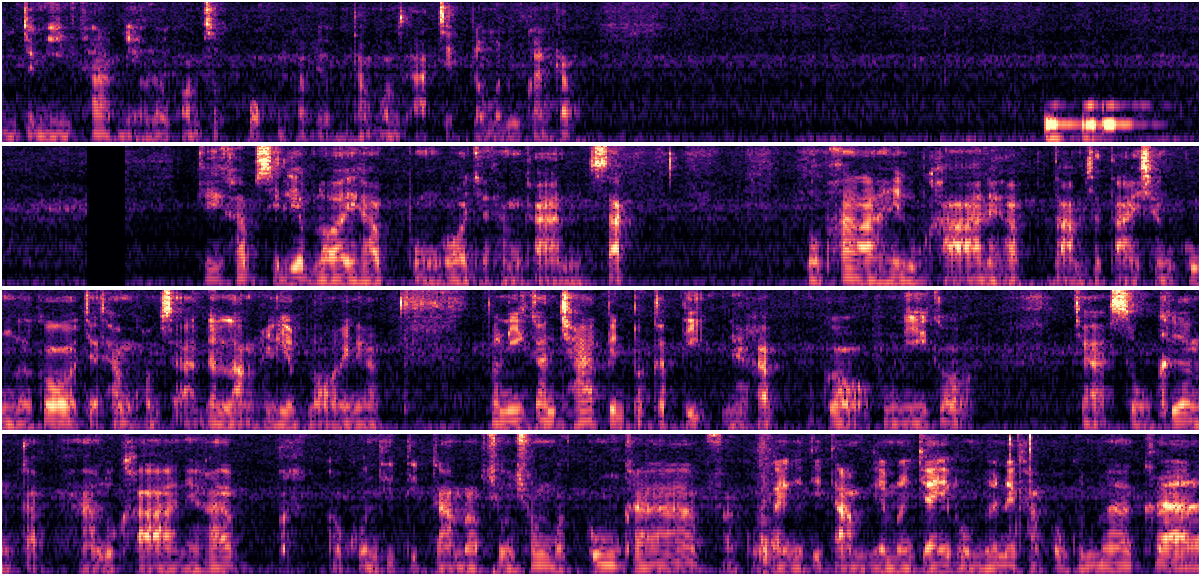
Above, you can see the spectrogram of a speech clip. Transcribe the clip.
มันจะมีคราบเหนียวและความสกปรกนะครับ เดี๋ยวผมทำความสะอาดเสร็จเรามาดูกันครับ คครับเสร็จเรียบร้อยครับ ผมก็จะทำการซักตัวผ้าให้ลูกค้านะครับ ตามสไตล์ช่างกุ้ง แล้วก็จะทำความสะอาดด้านหลังให้เรียบร้อยนะครับ ตอนนี้การชาร์จเป็นปกตินะครับ ก็พรุ่งนี้ก็จะส่งเครื่องกลับหาลูกค้านะครับ ขอบคุณที่ติดตามรับชมช่องบักกุ้งครับ ฝากกดไลค์กดติดตามเป็นกำลังใจให้ผมด้วยนะครับ ขอบคุณมากครั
